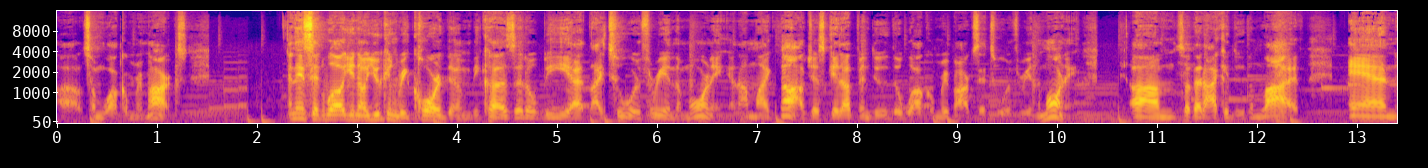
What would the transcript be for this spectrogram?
uh, some welcome remarks. And they said, well, you know, you can record them because it'll be at like two or three in the morning. And I'm like, no, I'll just get up and do the welcome remarks at two or three in the morning um, so that I could do them live. And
